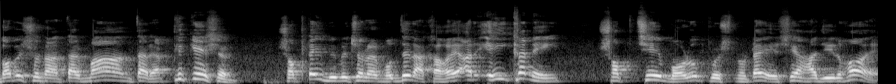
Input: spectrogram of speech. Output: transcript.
গবেষণা, তার মান, তার অ্যাপ্লিকেশন সবটাই বিবেচনার মধ্যে রাখা হয়। আর এইখানেই সবচেয়ে বড় প্রশ্নটা এসে হাজির হয়।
